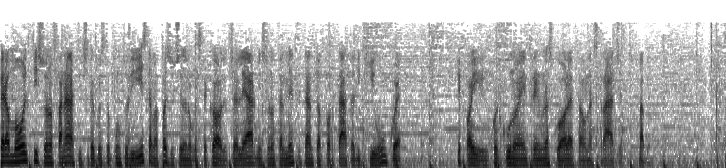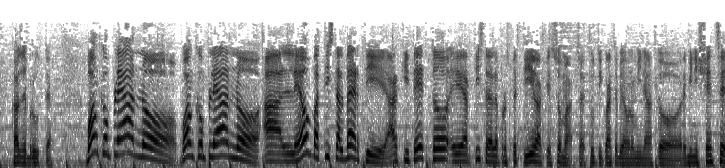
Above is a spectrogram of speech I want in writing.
però molti sono fanatici da questo punto di vista, ma poi succedono queste cose, cioè le armi sono talmente tanto a portata di chiunque che poi qualcuno entra in una scuola e fa una strage, vabbè, cose brutte. Buon compleanno! Buon compleanno a Leon Battista Alberti, architetto e artista della prospettiva, che insomma, cioè, tutti quanti abbiamo nominato reminiscenze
